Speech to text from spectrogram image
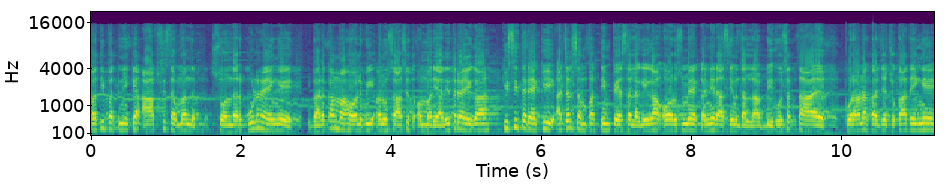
पति पत्नी के आपसी संबंध सौंदर्यपूर्ण रहेंगे। घर का माहौल भी अनुशासित और मर्यादित रहेगा। किसी तरह की अचल संपत्ति में पैसा लगेगा और उसमें कन्या राशि में धन लाभ भी हो सकता है। पुराना कर्जा चुका देंगे।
